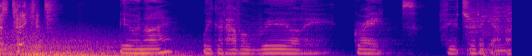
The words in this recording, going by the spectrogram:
Just take it. You and I, we could have a really great future together.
